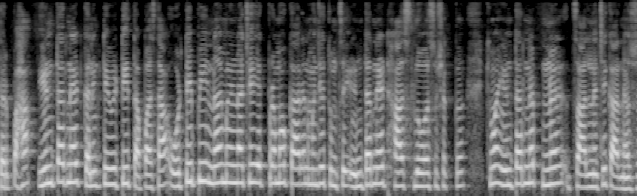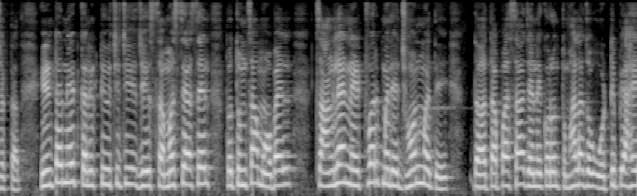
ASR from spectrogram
तर पहा इंटरनेट कनेक्टिव्हिटी तपासा. ओ टी पी न मिळण्याचे एक प्रमुख कारण म्हणजे तुमचे इंटरनेट हा स्लो असू शकतं किंवा इंटरनेट न चालण्याची कारणे असू शकतात. इंटरनेट कनेक्टिव्हिटीची जी समस्या असेल तो तुमचा मोबाईल चांगल्या नेटवर्कमध्ये झोनमध्ये त तपासा जेणेकरून तुम्हाला जो ओ टी पी आहे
